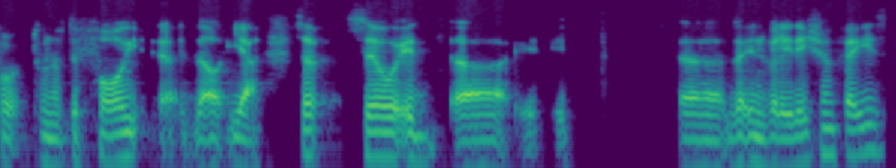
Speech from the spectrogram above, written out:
for to notify uh, the, yeah. So so it uh, it, it uh, the invalidation phase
